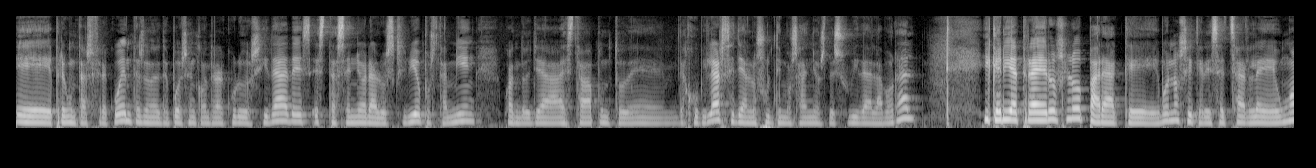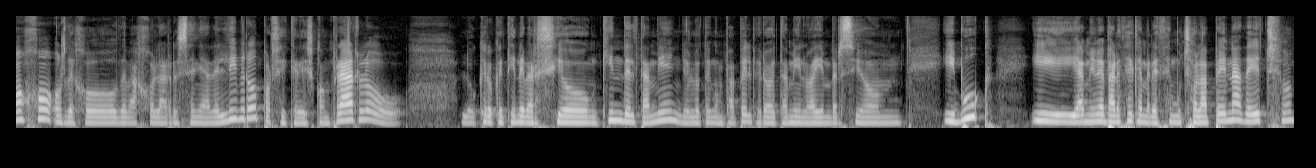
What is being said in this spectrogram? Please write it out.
eh, preguntas frecuentes donde te puedes encontrar curiosidades. Esta señora lo escribió pues también cuando ya estaba a punto de, jubilarse, ya en los últimos años de su vida laboral. Y quería traeroslo para que, bueno, si queréis echarle un ojo, os dejo debajo la reseña del libro por si queréis comprarlo. lo, creo que tiene versión Kindle también, yo lo tengo en papel, pero también lo hay en versión ebook. Y a mí me parece que merece mucho la pena. De hecho,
